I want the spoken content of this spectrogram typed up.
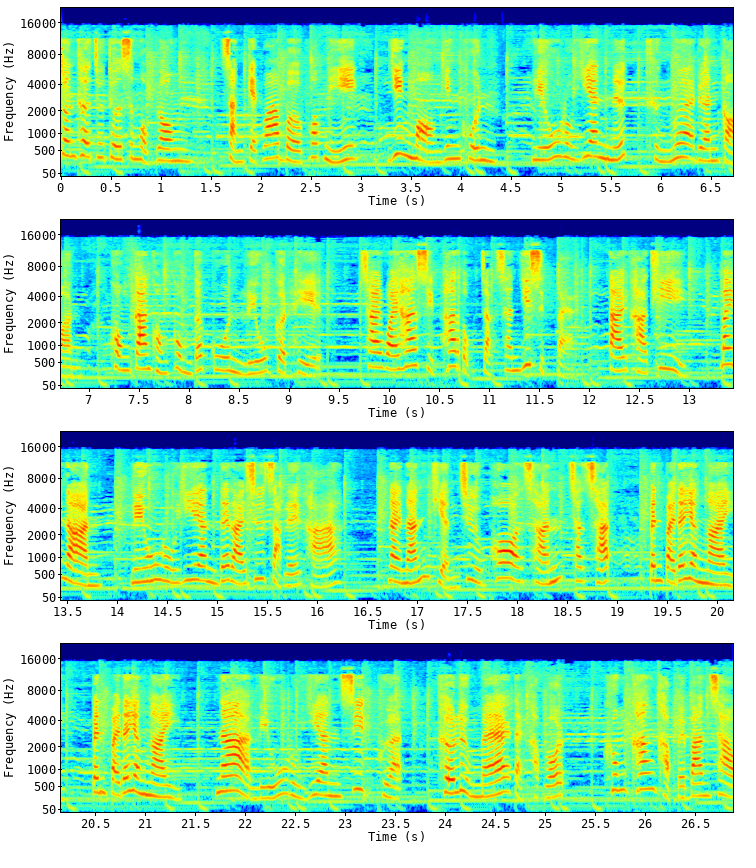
จนเธอจู่ๆสงบลง สังเกตว่าเบอร์พวกนี้ ยิ่งมองยิ่งคุณลิวรูเยียนนึกถึงเมื่อเดือนก่อน โครงการของกลุ่มตระกูลลิวเกิดเหตุ ชายวัย55ตกจากชั้น 28 ตายคาที่ ไม่นานลิวรูเยียนได้รายชื่อจากเลขา ในนั้นเขียนชื่อพ่อฉันชัดๆ เป็นไปได้ยังไง เป็นไปได้ยังไง หน้าหลิวหรูเยียนซีดเผือด เธอลืมแม้แต่ขับรถคลุ้มคลั่งขับไปบ้านเช่า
